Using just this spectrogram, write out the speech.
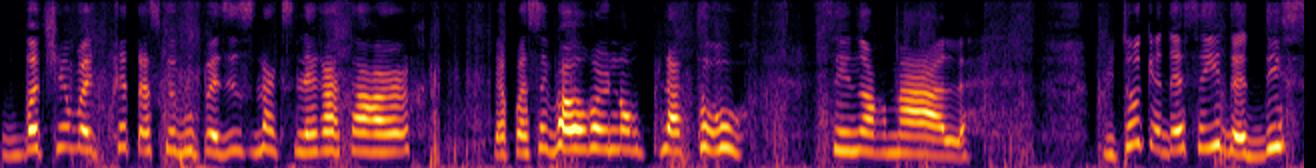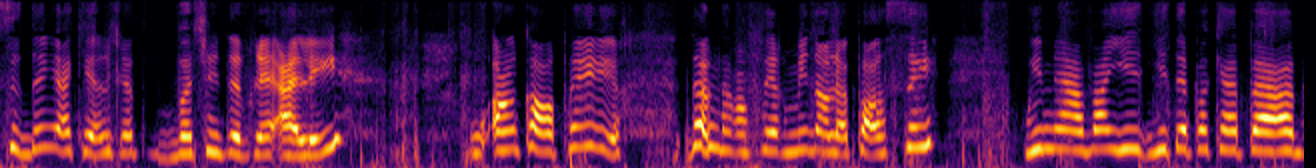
votre chien va être prêt à ce que vous pesiez sur l'accélérateur. Puis après ça, il va y avoir un autre plateau. C'est normal. Plutôt que d'essayer de décider à quel rythme votre chien devrait aller, ou encore pire, de l'enfermer dans le passé. Oui, mais avant, il n'était pas capable.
